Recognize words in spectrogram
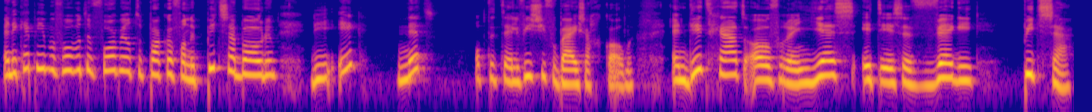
En ik heb hier bijvoorbeeld een voorbeeld te pakken van de pizzabodem die ik net op de televisie voorbij zag komen. En dit gaat over een yes, it is a veggie pizza.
